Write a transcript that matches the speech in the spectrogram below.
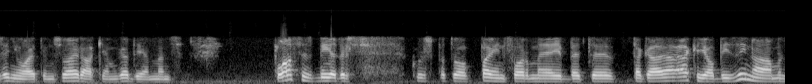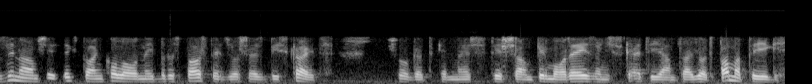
ziņoja pirms vairākiem gadiem mans klases biedrs, kurš par to painformēja, bet eh, tā kā ēka jau bija zināma un zinām šī tikspāņu kolonija, bet tas pārsteidzošais bija skaits. Šogad, kad mēs tiešām pirmo reizi viņus skaitījām tā ļoti pamatīgi,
